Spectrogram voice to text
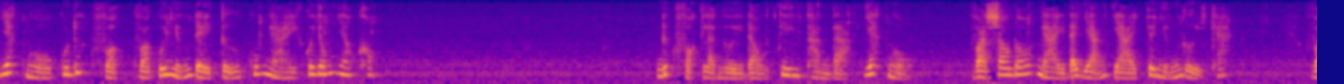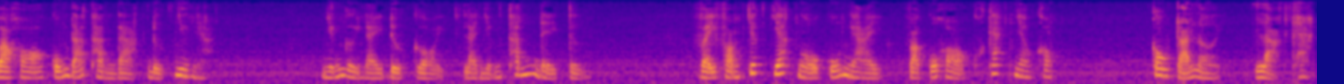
Giác ngộ của Đức Phật và của những đệ tử của Ngài có giống nhau không? Đức Phật là người đầu tiên thành đạt giác ngộ, và sau đó Ngài đã giảng dạy cho những người khác, và họ cũng đã thành đạt được như Ngài những người này được gọi là những thánh đệ tử. Vậy phẩm chất giác ngộ của Ngài và của họ có khác nhau không? Câu trả lời là khác.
